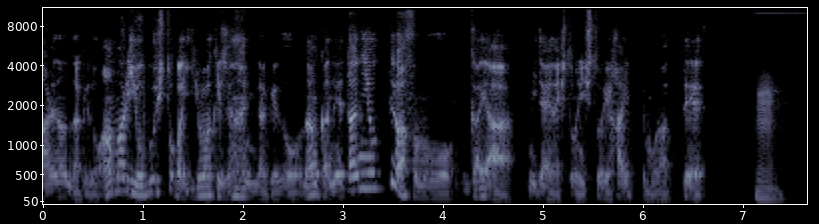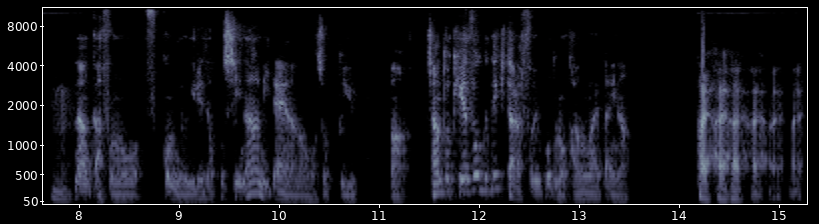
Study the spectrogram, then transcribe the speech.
あれなんだけど、あんまり呼ぶ人がいるわけじゃないんだけど、なんかネタによってはそのガヤみたいな人に一人入ってもらって、うん。うん。なんかそのツッコミを入れてほしいなみたいなのをちょっと言う。まあ、ちゃんと継続できたらそういうことも考えたいな。はいはいはいはいはいはい。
